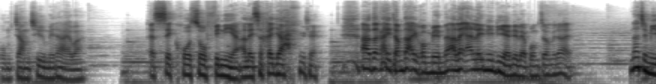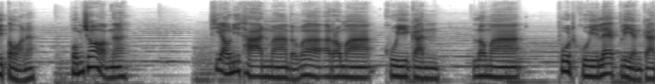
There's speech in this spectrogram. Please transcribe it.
ผมจำชื่อไม่ได้ว่าเซโคโซฟิเนียอะไรสักอย่างนี่แหละอะถ้าใครจำได้คอมเมนต์นะ อะไรอะไรนี่เนี่ยนี่แหละผมจำไม่ได้ น่าจะมีต่อนะ ผมชอบนะ ที่เอานิทานมาแบบว่าเรามาคุยกัน เรามาพูดคุยแลกเปลี่ยนกัน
